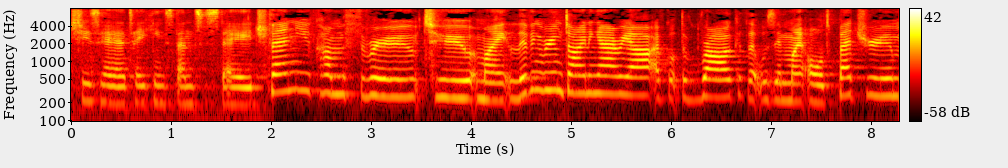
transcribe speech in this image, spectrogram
She's here taking center stage. Then you come through to my living room dining area. I've got the rug that was in my old bedroom,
